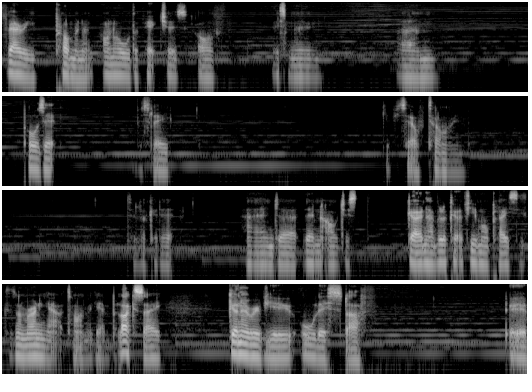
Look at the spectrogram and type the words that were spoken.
very prominent on all the pictures of this moon. Um, pause it give yourself time to look at it. And uh, then I'll just go and have a look at a few more places because I'm running out of time again. But like I say gonna review all this stuff uh,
